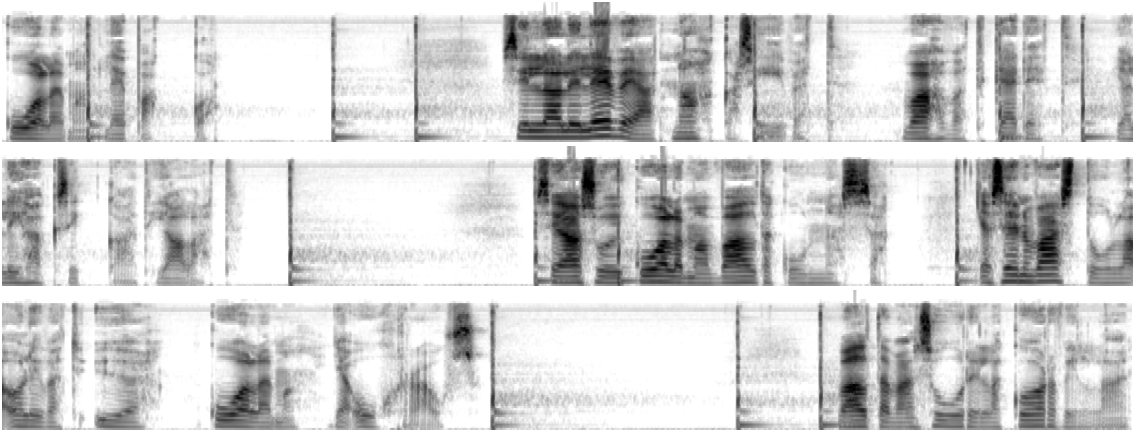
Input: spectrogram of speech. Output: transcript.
kuoleman lepakko. Sillä oli leveät nahkasiivet, vahvat kädet ja lihaksikkaat jalat. Se asui kuoleman valtakunnassa, ja sen vastuulla olivat yö, kuolema ja uhraus. Valtavan suurilla korvillaan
